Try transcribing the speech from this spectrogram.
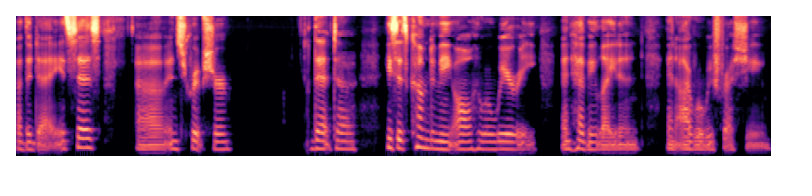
of the day. It says uh, in Scripture that uh, He says, Come to me, all who are weary and heavy laden, and I will refresh you.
